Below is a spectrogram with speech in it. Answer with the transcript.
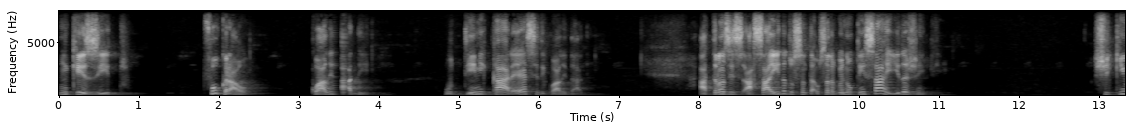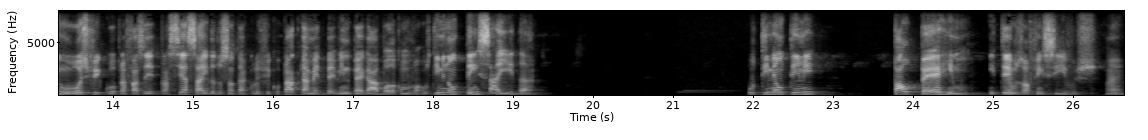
um quesito fulcral: qualidade. O time carece de qualidade. A, a saída do Santa, o Santa Cruz não tem saída, gente. Chiquinho hoje ficou para fazer, para ser a saída do Santa Cruz, ficou praticamente vindo pegar a bola como o time não tem saída o time é um time paupérrimo em termos ofensivos, né?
